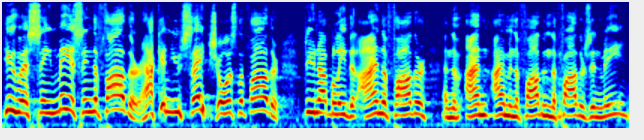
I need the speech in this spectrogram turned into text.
He who has seen me has seen the Father. How can you say, Show us the Father? Do you not believe that I am the Father, and the, I'm, I'm in the Father, and the Father's in me?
